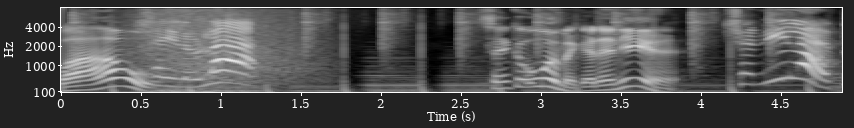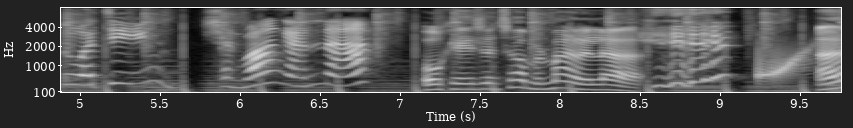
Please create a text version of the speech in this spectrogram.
ว้าว ใช่แล้วล่ะ ฉันก็อ้วนเหมือนกันนะเนี่ย ฉันนี่แหละตัวจริง ฉันว่างั้นนะ โอเค ฉันชอบมันมากเลยล่ะ อ่า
